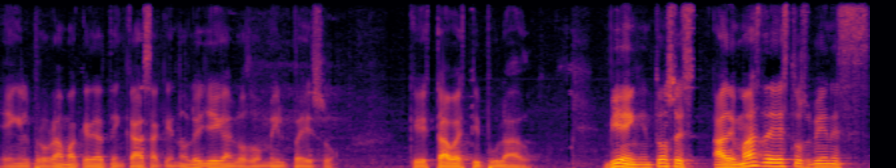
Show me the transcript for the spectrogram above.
en el programa Quédate en Casa, que no le llegan los 2 mil pesos que estaba estipulado. Bien, entonces, además de estos bienes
